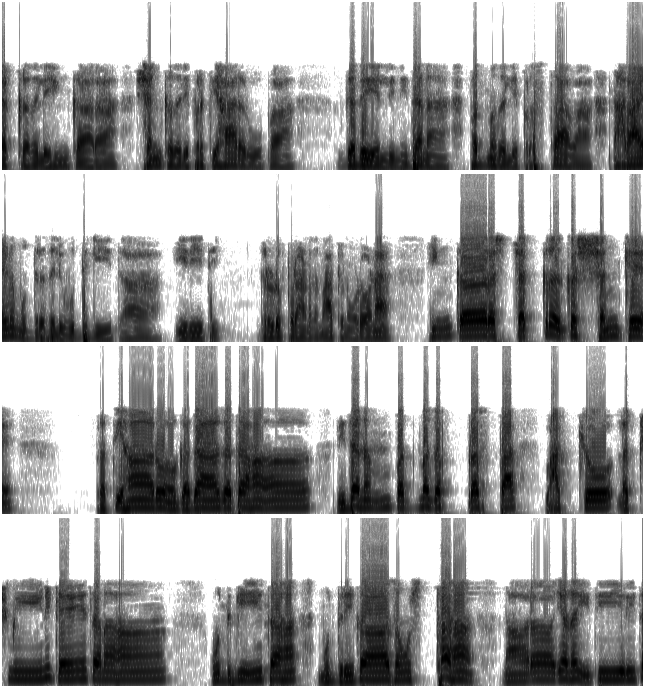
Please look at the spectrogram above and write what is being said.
ಚಕ್ರದಲ್ಲಿ ಹಿಂಕಾರ, ಶಂಖದಲ್ಲಿ ಪ್ರತಿಹಾರ ರೂಪ, ಗದೆಯಲ್ಲಿ ನಿಧನ, ಪದ್ಮದಲ್ಲಿ ಪ್ರಸ್ತಾವ, ನಾರಾಯಣ ಮುದ್ರದಲ್ಲಿ ಉದ್ಗೀತ. ಈ ರೀತಿ ಗರುಡ ಪುರಾಣದ ಮಾತು ನೋಡೋಣ. ಹಿಂಕಾರಶ್ಚಕ್ರ ಶಂಖೆ ಪ್ರತಿಹಾರೋ ಗದಾಗತಃ ನಿಧನಂ ಪದ್ಮಗ ಪ್ರಸ್ತ ವಾಕ್ಯೋ ಲಕ್ಷ್ಮೀನಿಕೇತನ ಉದ್ಗೀತ ಮುದ್ರಿಕಾ ಸಂಸ್ಥ ನಾರಾಯಣ ಇತೀರಿತ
